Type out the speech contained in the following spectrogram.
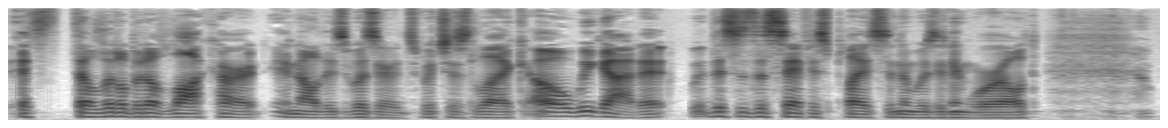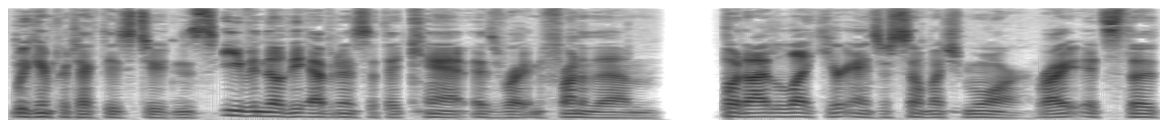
It's the little bit of Lockhart in all these wizards, which is like, oh, we got it. This is the safest place in the wizarding world. We can protect these students, even though the evidence that they can't is right in front of them. But I like your answer so much more. Right? It's the.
